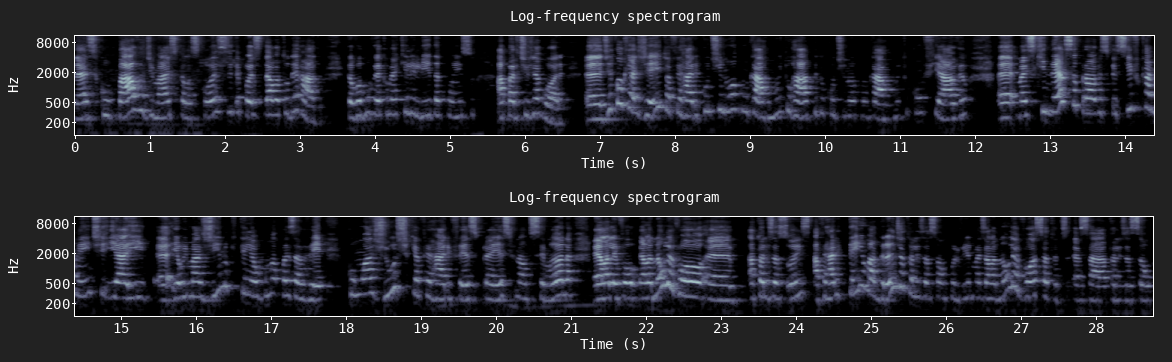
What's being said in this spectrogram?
né, se culpava demais pelas coisas e depois dava tudo errado. Então vamos ver como é que ele lida com isso a partir de agora. É, de qualquer jeito, a Ferrari continua com um carro muito rápido, continua com um carro muito confiável, é, mas que nessa prova especificamente, e aí é, eu imagino que tem alguma coisa a ver com o ajuste que a Ferrari fez para esse final de semana. Ela levou, ela não levou é, atualizações. A Ferrari tem uma grande atualização por vir, mas ela não levou essa, essa atualização,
